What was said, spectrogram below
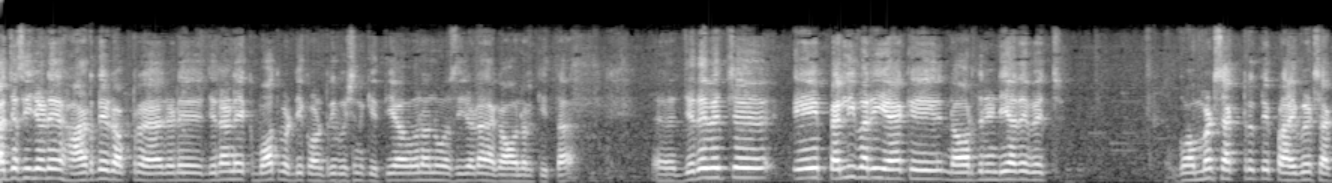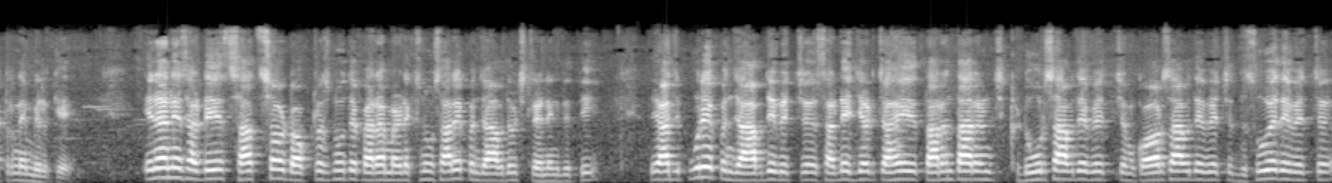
ਅੱਜ ਅਸੀਂ ਜਿਹੜੇ ਹਾਰਟ ਦੇ ਡਾਕਟਰ ਹੈ, ਜਿਹੜੇ ਜਿਨ੍ਹਾਂ ਨੇ ਇੱਕ ਬਹੁਤ ਵੱਡੀ ਕੰਟਰੀਬਿਊਸ਼ਨ ਕੀਤੀ ਆ, ਉਹਨਾਂ ਨੂੰ ਅਸੀਂ ਜਿਹੜਾ ਹੈਗਾ ਆਨਰ ਕੀਤਾ। ਜਿਹਦੇ ਵਿੱਚ ਇਹ ਪਹਿਲੀ ਵਾਰੀ ਹੈ ਕਿ ਨਾਰਥਰਨ ਇੰਡੀਆ ਦੇ ਵਿੱਚ ਗਵਰਨਮੈਂਟ ਸੈਕਟਰ ਤੇ ਪ੍ਰਾਈਵੇਟ ਸੈਕਟਰ ਨੇ ਮਿਲ ਕੇ ਇਹਨਾਂ ਨੇ ਸਾਡੇ 700 ਡਾਕਟਰਸ ਨੂੰ ਤੇ ਪੈਰਾਮੈਡਿਕਸ ਨੂੰ ਸਾਰੇ ਪੰਜਾਬ ਦੇ ਵਿੱਚ ਟ੍ਰੇਨਿੰਗ ਦਿੱਤੀ ਤੇ ਅੱਜ ਪੂਰੇ ਪੰਜਾਬ ਦੇ ਵਿੱਚ ਸਾਡੇ ਜੜ ਚਾਹੇ ਤਰਨਤਾਰਨ ਚ ਖਡੂਰ ਸਾਹਿਬ ਦੇ ਵਿੱਚ, ਚਮਕੌਰ ਸਾਹਿਬ ਦੇ ਵਿੱਚ, ਦਸੂਏ ਦੇ ਵਿੱਚ,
